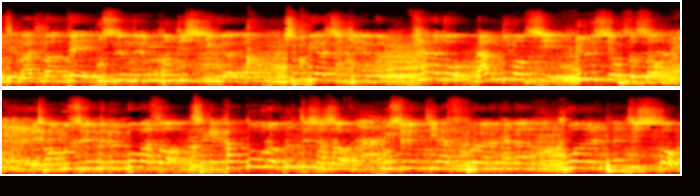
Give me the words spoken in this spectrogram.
이제 마지막 때 무슬림들을 건지시기 위하여 준비하신 계획을 하나도 남김없이 이루시옵소서. 저 무슬림들을 뽑아서 세계 각국으로 흩으셔서 무슬림 디아스포라를 향한 구원을 펼치시고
